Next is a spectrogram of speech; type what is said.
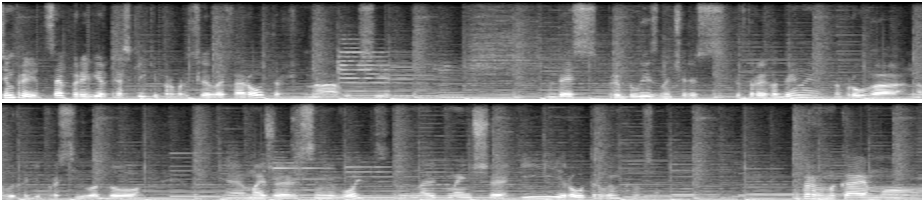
Всім привіт! Це перевірка, скільки пропрацює Wi-Fi роутер на UPC. Десь приблизно через півтори години напруга на виході просіла до е, майже 7 вольт, навіть менше, і роутер вимкнувся. Тепер вмикаємо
